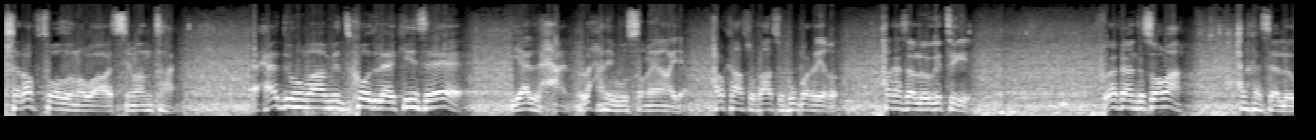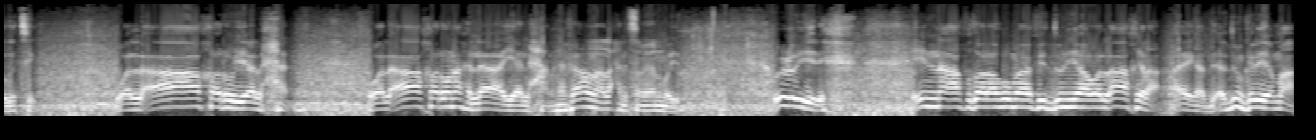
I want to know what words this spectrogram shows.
sharaftooduna waa siman tahay. Axaduhumaa midkood laakiinse hee yalxan laxni buu samaynaya halkaasuu kaasi ku bariiqa halkaasaa looga tege waa fahamta soo maa halkaasaa looga tege walaakharu yalxan walaakharuna laa yalxan kan kalena laxni samayn mayo. Wuxuu yidhi inna afdalahumaa fi dunya waalaakhira adduun keliya maa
